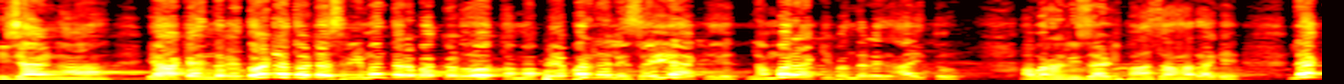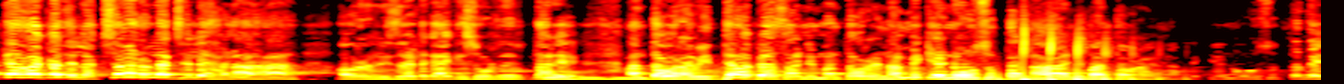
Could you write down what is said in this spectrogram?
ನಿಜಾನ ಯಾಕೆಂದರೆ ದೊಡ್ಡ ದೊಡ್ಡ ಶ್ರೀಮಂತರ ಮಕ್ಕಳು ತಮ್ಮ ಪೇಪರ್ನಲ್ಲಿ ಸಹಿ ಹಾಕಿ ನಂಬರ್ ಹಾಕಿ ಬಂದರೆ ಆಯಿತು. ಅವರ ರಿಸಲ್ಟ್ ಪಾಸ್ ಆದಾಗೆ ಲೆಕ್ಕ ಹಾಕದೆ ಲಕ್ಷಾನು ಲಕ್ಷಲೆ ಹಣ ಅವರ ರಿಸಲ್ಟ್ಗಾಗಿ ಸುರಿದಿರ್ತಾರೆ ಅಂತವರ ವಿದ್ಯಾಭ್ಯಾಸ ನಿಮ್ಮಂಥವರ ನಂಬಿಕೆಯನ್ನು ಉಳಿಸುತ್ತಣ್ಣ ನಿಮ್ಮಂಥವರ ನಂಬಿಕೆಯನ್ನು ಉಳಿಸುತ್ತದೆ.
